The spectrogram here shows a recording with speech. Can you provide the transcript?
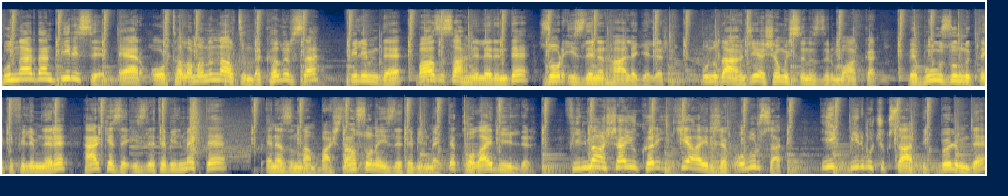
Bunlardan birisi eğer ortalamanın altında kalırsa filmde bazı sahnelerinde zor izlenir hale gelir. Bunu daha önce yaşamışsınızdır muhakkak. Ve bu uzunluktaki filmleri herkese izletebilmek de en azından baştan sona izletebilmek de kolay değildir. Filmi aşağı yukarı ikiye ayıracak olursak, ilk bir buçuk saatlik bölümde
